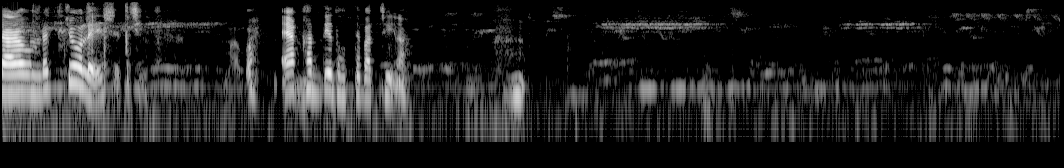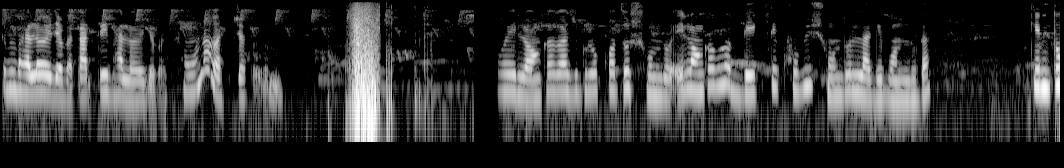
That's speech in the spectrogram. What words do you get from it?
দাঁড়াও, আমরা চলে এসেছি। বাবা, এক হাত দিয়ে ধরতে পারছি না। তুমি ভালো হয়ে যাবে, তাড়াতাড়ি ভালো হয়ে যাবে। শোনো বাচ্চা তুমি। ও, এই লঙ্কা গাছগুলো কত সুন্দর। এই লঙ্কাগুলো দেখতে খুবই সুন্দর লাগে বন্ধুরা। কিন্তু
